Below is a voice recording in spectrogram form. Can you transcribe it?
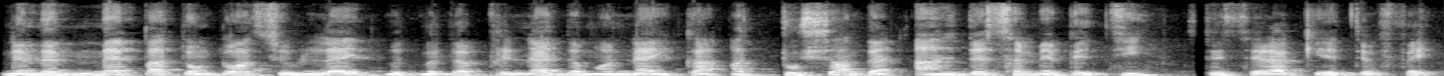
ne me mets pas ton doigt sur l'œil de la prunelle de mon œil, car en touchant un de ces mes petits, c'est cela qui été fait.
